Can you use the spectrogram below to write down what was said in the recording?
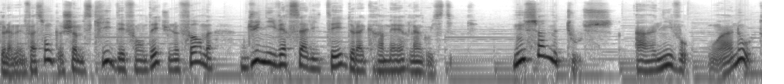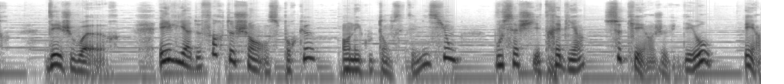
de la même façon que Chomsky défendait une forme d'universalité de la grammaire linguistique. Nous sommes tous, à un niveau ou à un autre, des joueurs et il y a de fortes chances pour que, en écoutant cette émission, vous sachiez très bien ce qu'est un jeu vidéo et un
